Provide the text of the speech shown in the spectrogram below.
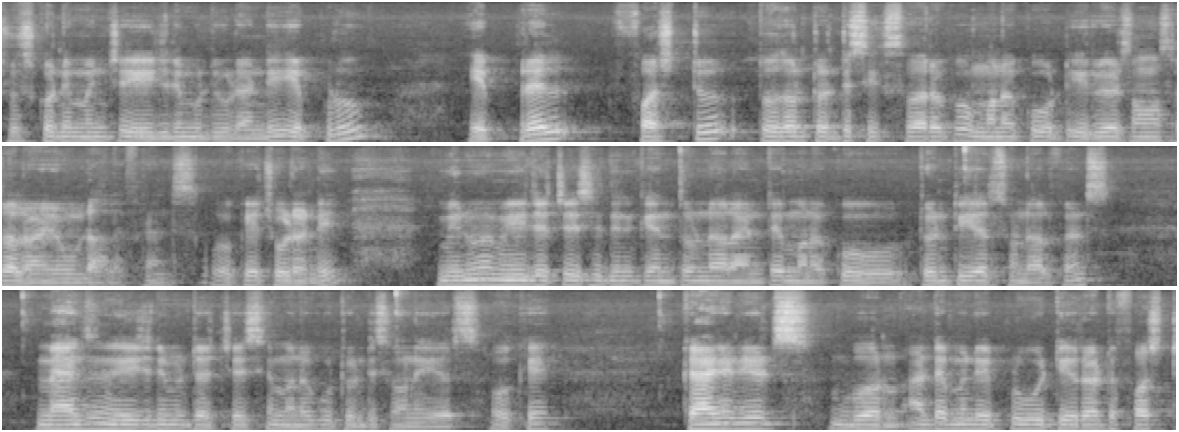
చూసుకోండి మంచి ఏజ్ లిమిట్ చూడండి. ఎప్పుడు? April first two thousand twenty six వరకు మనకు ఇరవై ఏడు సంవత్సరాలు అనేవి ఉండాలి ఫ్రెండ్స్. ఓకే చూడండి. మినిమం ఏజ్ వచ్చేసి దీనికి ఎంత ఉండాలంటే మనకు ట్వంటీ ఇయర్స్ ఉండాలి ఫ్రెండ్స్. మ్యాక్సిమం ఏజ్ లిమిట్ వచ్చేసి మనకు twenty seven years. Okay candidates born అంటే మీరు ఎప్పుడు పుట్టారు అంటే first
